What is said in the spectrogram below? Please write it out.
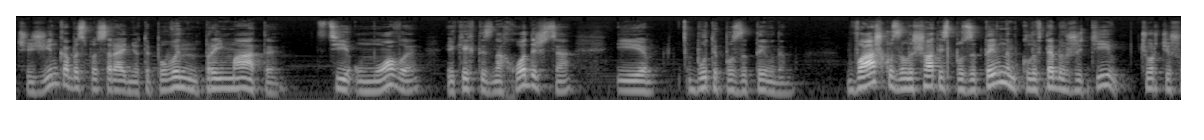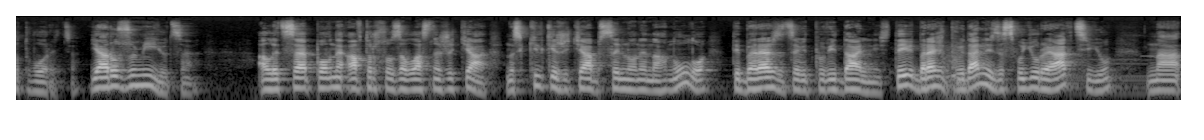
чи жінка безпосередньо, ти повинен приймати ці умови, в яких ти знаходишся, і бути позитивним. Важко залишатись позитивним, коли в тебе в житті чорті що твориться. Я розумію це. Але це повне авторство за власне життя. Наскільки життя б сильно не нагнуло, ти береш за це відповідальність. Ти береш відповідальність за свою реакцію на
